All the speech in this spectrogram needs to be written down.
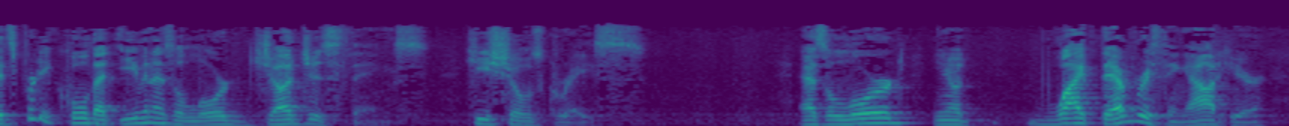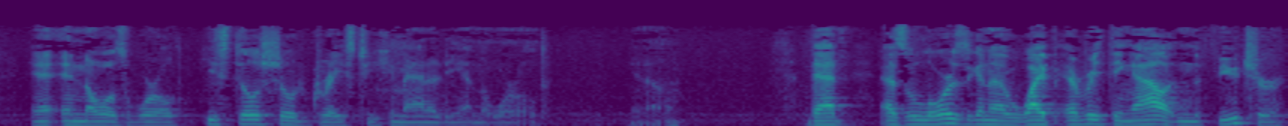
It's pretty cool that even as the Lord judges things, He shows grace. As the Lord, you know, wiped everything out here in, in Noah's world, He still showed grace to humanity and the world. You know, that as the Lord is going to wipe everything out in the future,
